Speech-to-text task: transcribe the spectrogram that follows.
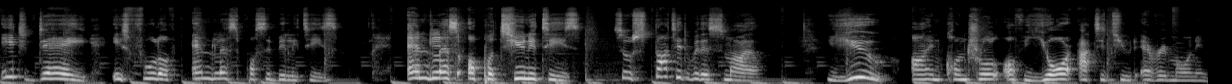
Each day is full of endless possibilities endless opportunities. So start it with a smile. You are in control of your attitude every morning.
